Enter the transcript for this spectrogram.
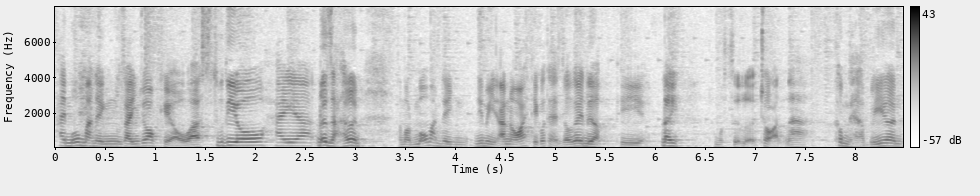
hay muốn màn hình dành cho kiểu à, studio hay à, đơn giản hơn, là một mẫu màn hình như mình đã nói thì có thể giấu dây được, thì đây là một sự lựa chọn à, không thể hợp lý hơn.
